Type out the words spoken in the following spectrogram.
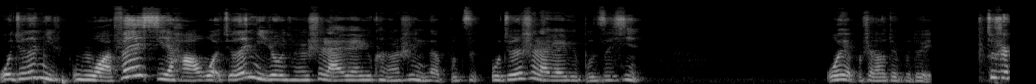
我觉得你，我分析哈，我觉得你这种情绪是来源于可能是你的不自，我觉得是来源于不自信。我也不知道对不对，就是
